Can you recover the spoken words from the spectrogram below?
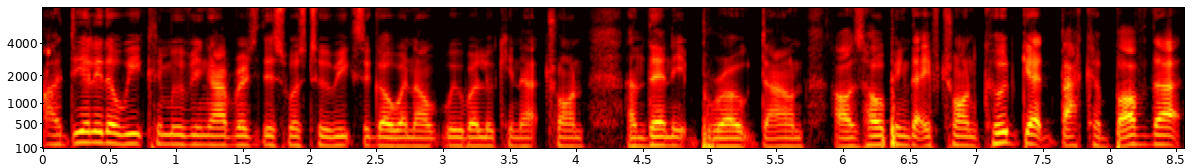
ideally the weekly moving average. This was two weeks ago when I, we were looking at Tron and then it broke down. I was hoping that if Tron could get back above that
